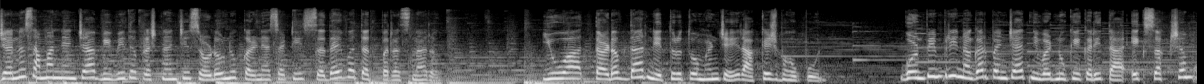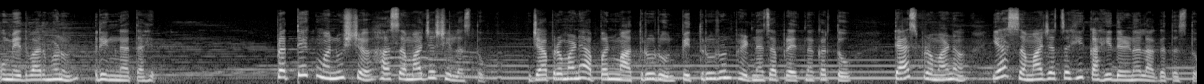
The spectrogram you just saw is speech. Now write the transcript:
जनसामान्यांच्या विविध प्रश्नांची सोडवणूक करण्यासाठी सदैव तत्पर असणारं युवा तडफदार नेतृत्व म्हणजे राकेश भाऊपूल. गोंडपिंपरी नगरपंचायत निवडणुकीकरिता एक सक्षम उमेदवार म्हणून रिंगणात आहेत. प्रत्येक मनुष्य हा समाजशील असतो. ज्याप्रमाणे आपण मातृऋण पितृऋण फेडण्याचा प्रयत्न करतो त्याचप्रमाणे या समाजाचंही काही देणं लागत असतो.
